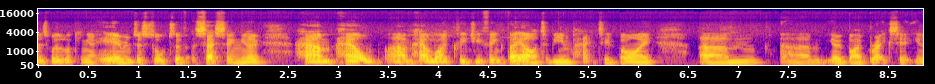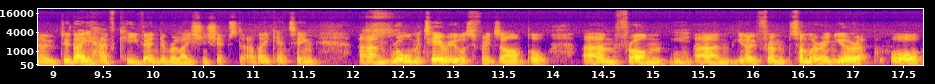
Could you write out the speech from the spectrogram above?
as we're looking at here and just sort of assessing you know how how um, how likely do you think they are to be impacted by um, um, you know by Brexit you know do they have key vendor relationships are they getting um, raw materials for example um, from Mm. um, you know from somewhere in Europe or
